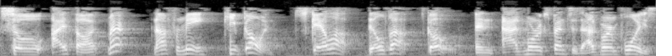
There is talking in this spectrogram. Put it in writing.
So I thought not for me. Keep going. Scale up. Build up. Go. And add more expenses. Add more employees.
